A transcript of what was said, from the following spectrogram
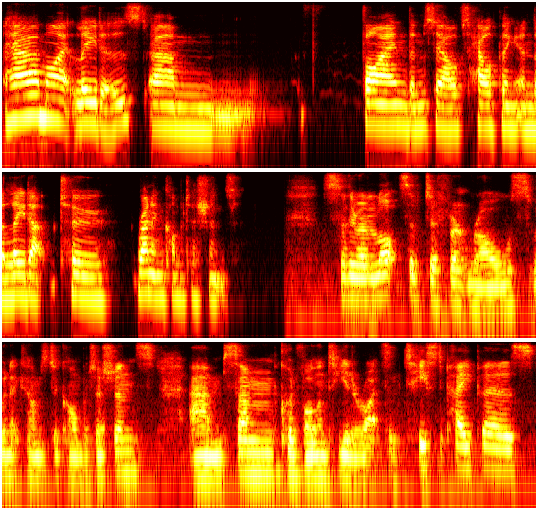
how might leaders um, find themselves helping in the lead up to running competitions? So there are lots of different roles when it comes to competitions. Um, some could volunteer to write some test papers.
